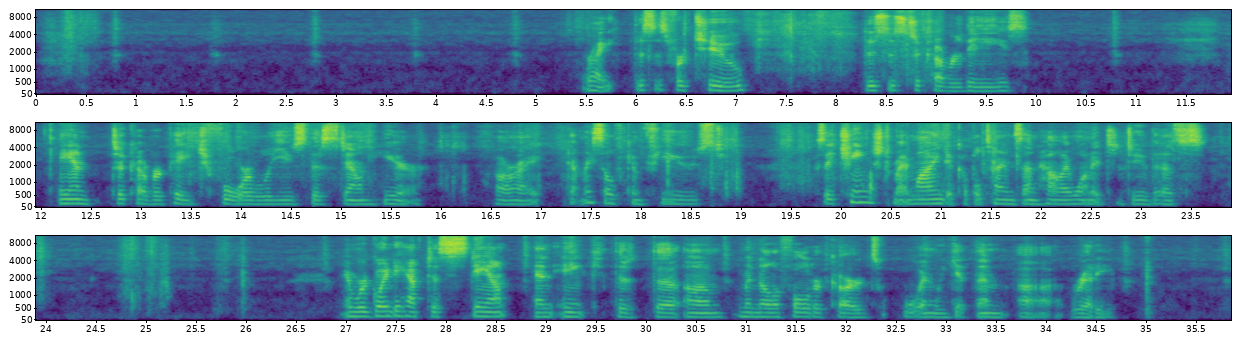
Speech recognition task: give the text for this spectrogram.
Right, this is for two. This is to cover these. And to cover page four, we'll use this down here. All right, got myself confused because I changed my mind a couple times on how I wanted to do this. And we're going to have to stamp and ink the, the um, manila folder cards when we get them uh, ready.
